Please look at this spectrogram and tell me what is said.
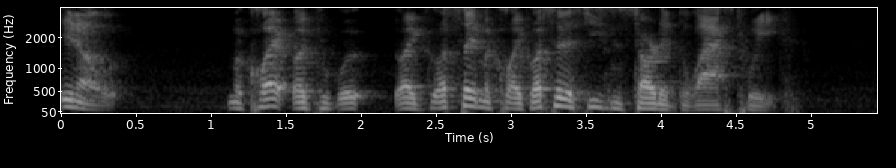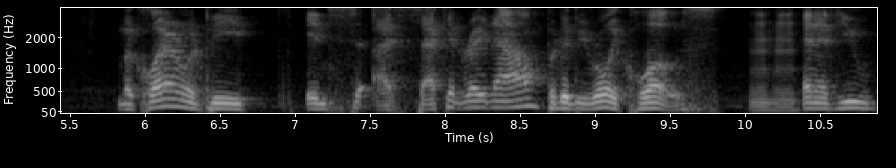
you know, McLaren like like let's say McLaren, like let's say the season started last week. McLaren would be in a second right now, but it'd be really close. Mm-hmm. And if you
